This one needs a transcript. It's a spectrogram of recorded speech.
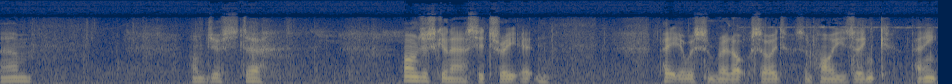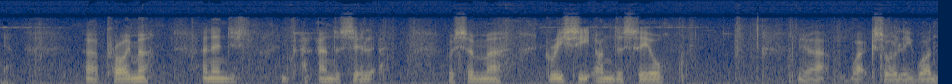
Um, I'm just uh, I'm just gonna acid treat it and paint it with some red oxide some high zinc paint uh, primer and then just underseal it with some uh, greasy underseal you know that wax oily one.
